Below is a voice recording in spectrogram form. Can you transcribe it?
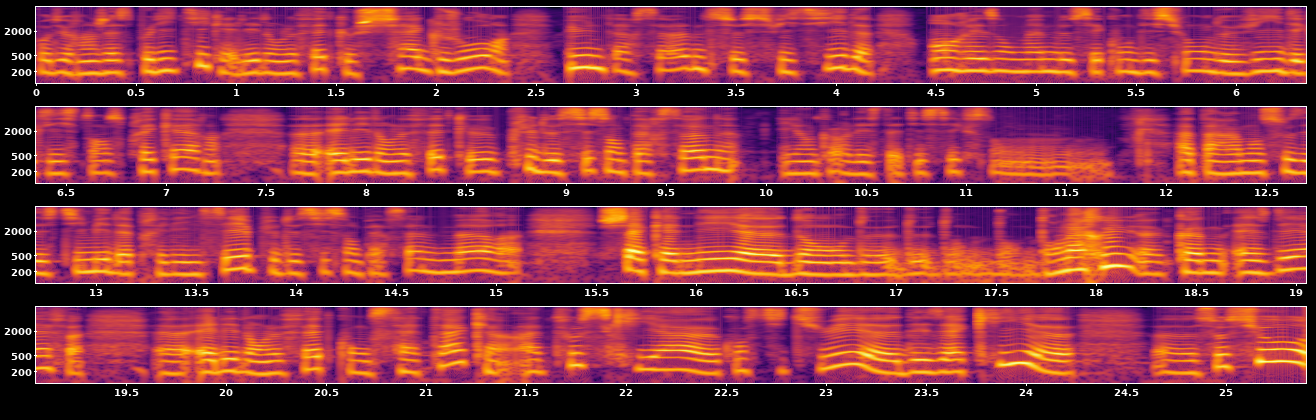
produire un geste politique, elle est dans le fait que chaque jour, une personne se suicide en raison même de ses conditions de vie, d'existence précaires. Euh, elle est dans le fait que plus de 600 personnes, et encore les statistiques sont apparemment sous-estimées d'après l'INSEE, plus de 600 personnes meurent chaque année euh, dans, la rue euh, comme SDF. elle est dans le fait qu'on s'attaque à tout ce qui a constitué des acquis sociaux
